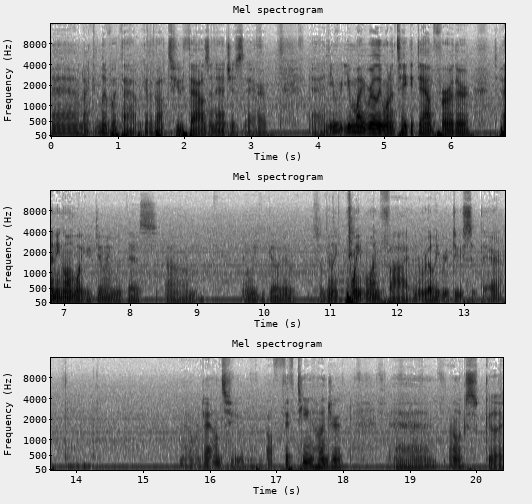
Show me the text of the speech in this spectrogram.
And I can live with that. We've got about 2,000 edges there. And you, you might really want to take it down further depending on what you're doing with this. Um, and we could go to something like 0.15 and really reduce it there. Now we're down to about 1,500 and that looks good.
